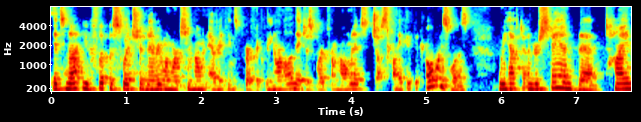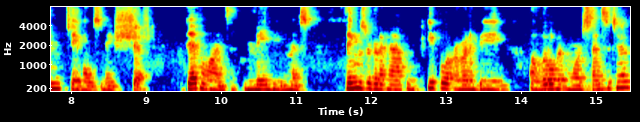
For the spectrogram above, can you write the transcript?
it's not you flip a switch and everyone works from home and everything's perfectly normal and they just work from home and it's just like it always was. We have to understand that timetables may shift, deadlines may be missed, things are going to happen, people are going to be a little bit more sensitive,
